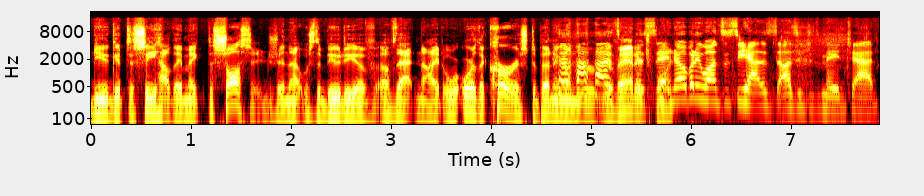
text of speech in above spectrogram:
do you get to see how they make the sausage, and that was the beauty of, of that night, or, or the curse, depending on your, your vantage say, point. Nobody wants to see how the sausage is made, Chad.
